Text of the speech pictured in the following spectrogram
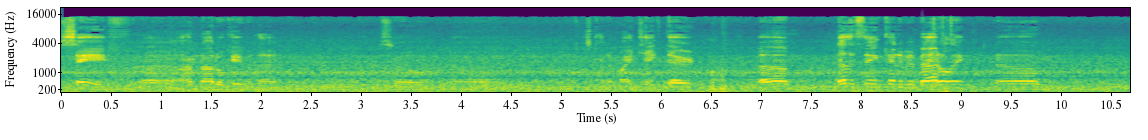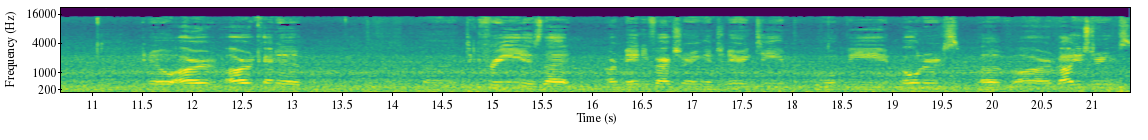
safe, uh, I'm not okay with that. So uh, it's kind of my take there. Um, another thing, kind of been battling. Um, you know, our our kind of uh, decree is that our manufacturing engineering team will be owners of our value streams,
